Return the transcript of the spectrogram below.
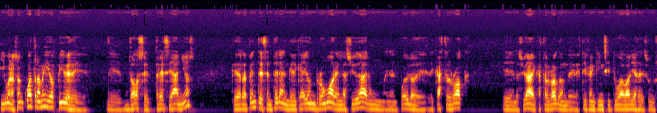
y bueno, son cuatro amigos, pibes de, de 12, 13 años, que de repente se enteran que, que hay un rumor en la ciudad, en, un- en el pueblo de, de Castle Rock, eh, en la ciudad de Castle Rock, donde Stephen King sitúa varias de sus,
